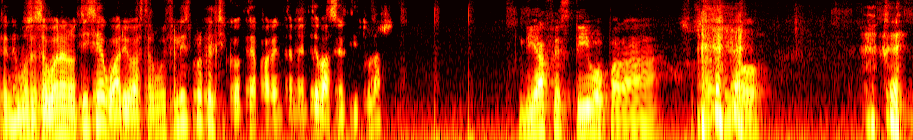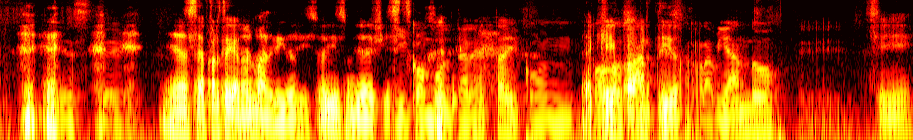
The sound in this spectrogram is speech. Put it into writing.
tenemos esa buena noticia, Wario va a estar muy feliz porque el chicote aparentemente va a ser titular. Día festivo para su servidor. este, Ya sé, aparte ganó el Madrid, hoy, hoy es un día de fiesta. y con voltereta y con ¿A todos qué los partido? antes rabiando. eh, Sí,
